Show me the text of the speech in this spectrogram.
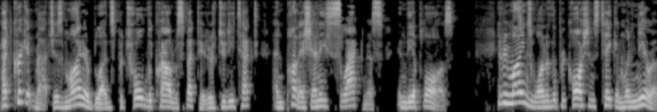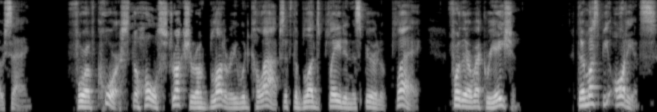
At cricket matches, minor bloods patrolled the crowd of spectators to detect and punish any slackness in the applause. It reminds one of the precautions taken when Nero sang. For of course the whole structure of bloodery would collapse if the bloods played in the spirit of play, for their recreation. There must be audience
